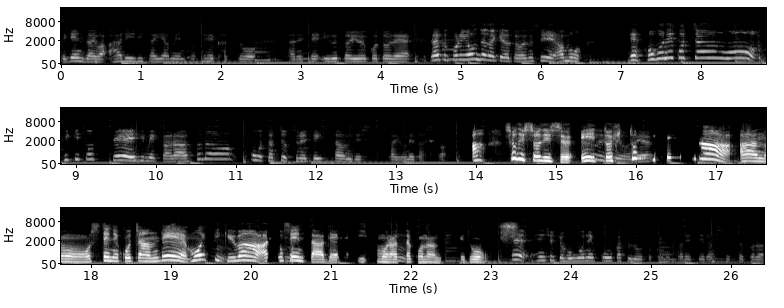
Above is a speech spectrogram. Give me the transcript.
現在はアーリーリタイアメント生活をされているということでなんかこれ読んだだけだと私あもうで保護猫ちゃんを引き取って愛媛からその子たちを連れて行ったんでしたよね確か。あそうですそうです。えっ、ー、と一、ね、人があの捨て猫ちゃんでもう一匹はアイコセンターでい、うん、もらった子なんですけど、で編集長保護猫活動とかもされてらっしゃったからい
